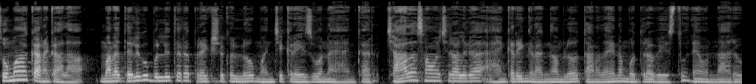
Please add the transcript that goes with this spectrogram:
సుమా కనకాల మన తెలుగు బుల్లితెర ప్రేక్షకుల్లో మంచి క్రేజ్ ఉన్న యాంకర్. చాలా సంవత్సరాలుగా యాంకరింగ్ రంగంలో తనదైన ముద్ర వేస్తూనే ఉన్నారు.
